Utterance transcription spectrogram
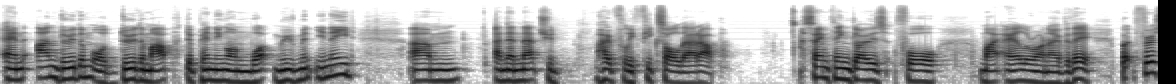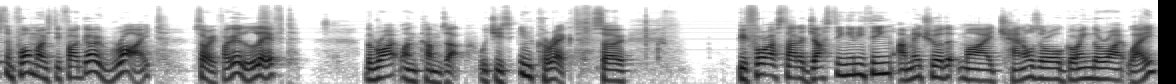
and undo them or do them up depending on what movement you need. Um, and then that should hopefully fix all that up. Same thing goes for my aileron over there. But first and foremost, if I go right, sorry, if I go left, the right one comes up, which is incorrect. So before I start adjusting anything, I make sure that my channels are all going the right way.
